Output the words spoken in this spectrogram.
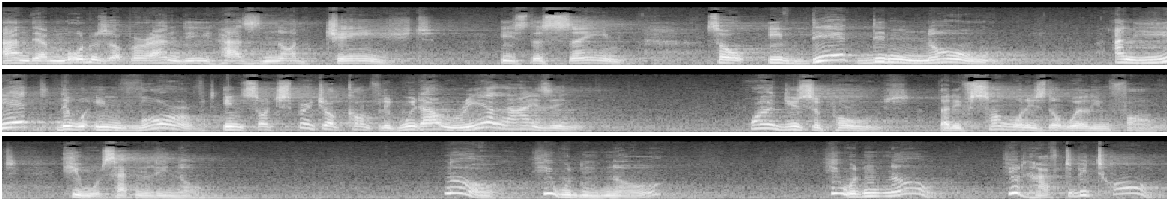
And their modus operandi has not changed. It's the same. So if they didn't know and yet they were involved in such spiritual conflict without realizing. Why do you suppose that if someone is not well informed, he would certainly know? No, he wouldn't know. He wouldn't know. He'd have to be told.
